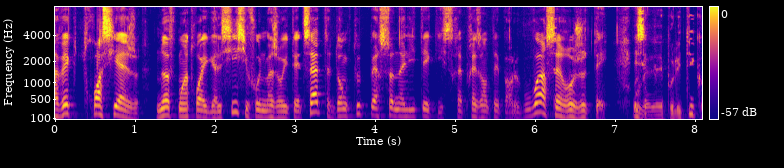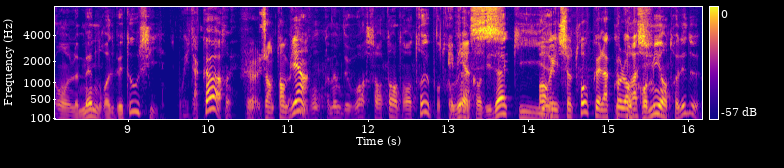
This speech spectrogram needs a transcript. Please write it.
avec trois sièges. 9 moins 3 égale 6, il faut une majorité de 7, donc toute personnalité qui serait présentée par le pouvoir c'est rejetée. Et les politiques ont le même droit de veto aussi. Oui, d'accord, j'entends bien. Ils vont quand même devoir s'entendre entre eux pour trouver eh un candidat qui... Or, il se trouve que la coloration... compromis entre les deux.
